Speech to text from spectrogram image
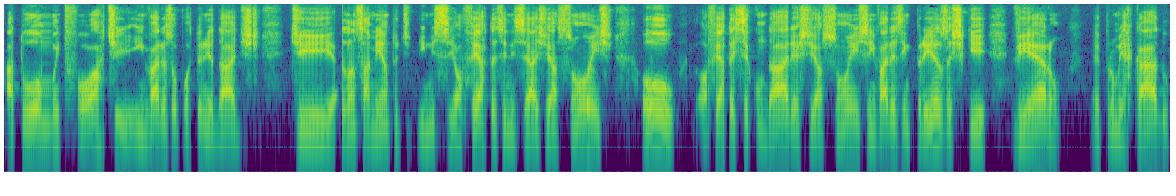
atuou muito forte em várias oportunidades de lançamento de ofertas iniciais de ações ou ofertas secundárias de ações em várias empresas que vieram é, para o mercado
